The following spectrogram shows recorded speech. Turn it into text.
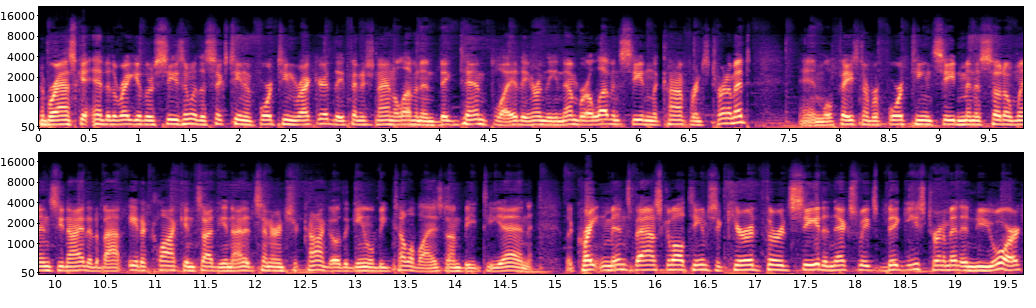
Nebraska ended the regular season with a 16 and 14 record. They finished 9-11 in Big Ten play. They earned the number 11 seed in the conference tournament and will face number 14 seed Minnesota Wednesday night at about 8 o'clock inside the United Center in Chicago. The game will be televised on BTN. The Creighton men's basketball team secured third seed in next week's Big East tournament in New York.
